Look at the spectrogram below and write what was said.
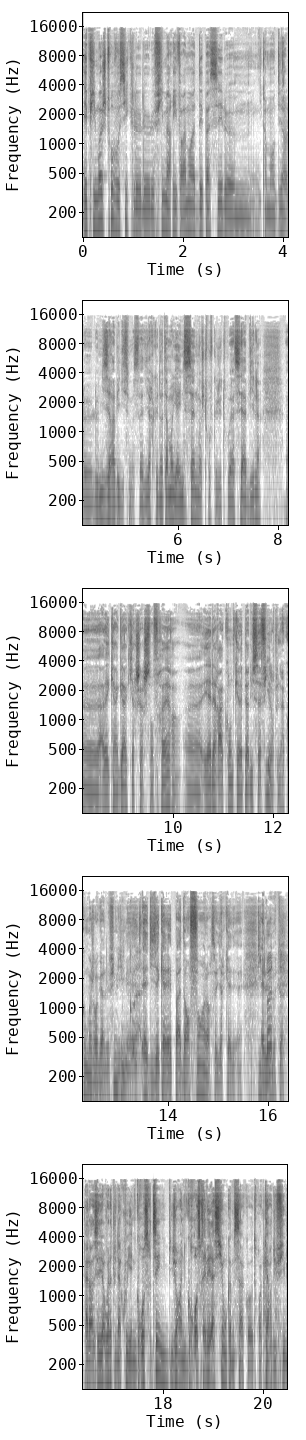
et puis moi, je trouve aussi que le, le- le film arrive vraiment à dépasser le, comment dire, le, le misérabilisme. C'est-à-dire que notamment, il y a une scène, moi, je trouve que j'ai trouvé assez habile, avec un gars qui recherche son frère, et elle, elle raconte qu'elle a perdu sa fille. Alors tout d'un coup, moi, je regarde le film, je dis, mais elle, elle disait qu'elle n'avait pas d'enfant, alors ça veut dire qu'elle. alors, c'est-à-dire, voilà, tout d'un coup, il y a une grosse, tu sais, genre une grosse révélation comme ça, quoi, aux trois quarts du film.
